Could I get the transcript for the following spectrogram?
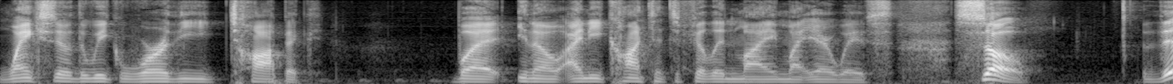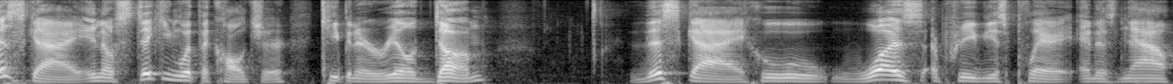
Wanksta of the Week worthy topic. But, you know, I need content to fill in my my airwaves. So, this guy, you know, sticking with the culture, keeping it real dumb. This guy who was a previous player and is now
